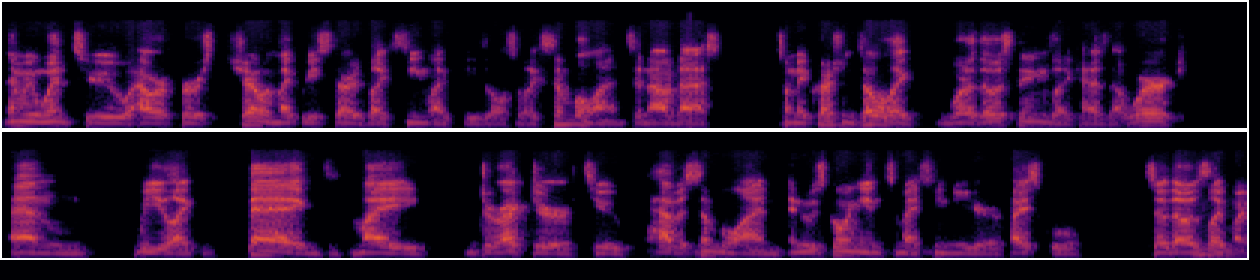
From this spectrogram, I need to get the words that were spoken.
then we went to our first show and like we started like seeing like these also like cymbal lines and i would ask so many questions oh like what are those things like how does that work and we like begged my director to have a cymbal line and it was going into my senior year of high school. So that was like mm. my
